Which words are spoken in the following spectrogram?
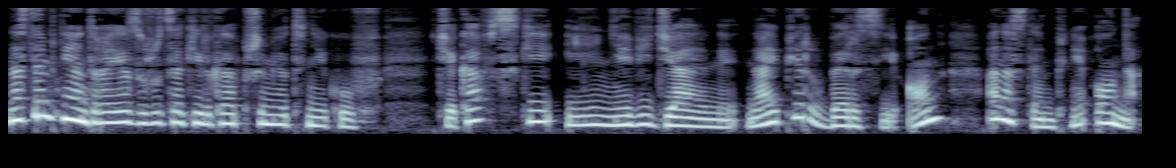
Następnie Andreas rzuca kilka przymiotników. Ciekawski i niewidzialny. Najpierw w wersji on, a następnie ona.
